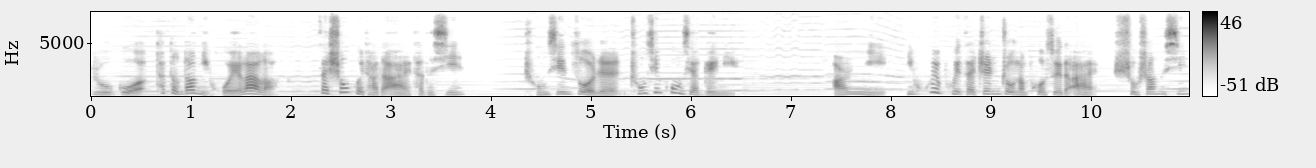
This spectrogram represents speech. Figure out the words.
如果他等到你回来了，再收回他的爱，他的心，重新做人，重新贡献给你，而你，你会不会再珍重那破碎的爱，受伤的心？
